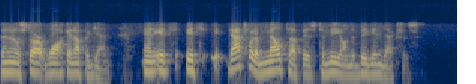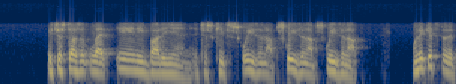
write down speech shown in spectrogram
Then it'll start walking up again. And it's it's it, that's what a melt up is to me on the big indexes. It just doesn't let anybody in. It just keeps squeezing up, squeezing up, squeezing up. When it gets to the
